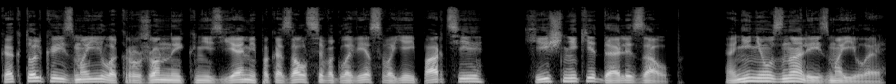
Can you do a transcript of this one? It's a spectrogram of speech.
Как только Измаил, окруженный князьями, показался во главе своей партии, хищники дали залп. Они не узнали Измаила,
